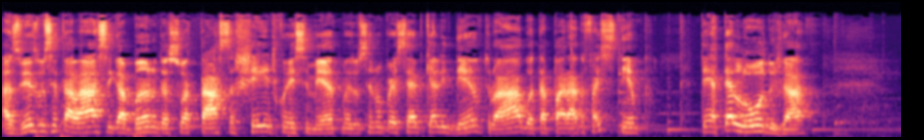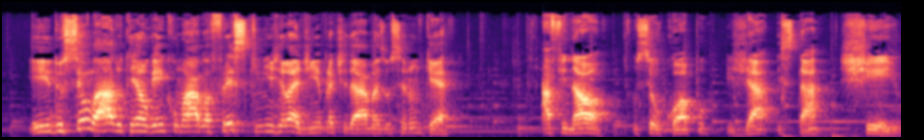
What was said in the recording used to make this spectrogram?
Às vezes você está lá se gabando da sua taça cheia de conhecimento, mas você não percebe que ali dentro a água está parada faz tempo. Tem até lodo já. E do seu lado tem alguém com uma água fresquinha geladinha para te dar, mas você não quer. Afinal, o seu copo já está cheio.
